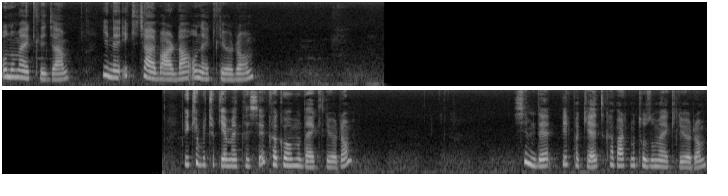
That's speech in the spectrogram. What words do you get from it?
unumu ekleyeceğim. Yine 2 çay bardağı un ekliyorum. İki buçuk yemek kaşığı kakaomu da ekliyorum. Şimdi bir paket kabartma tozumu ekliyorum.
